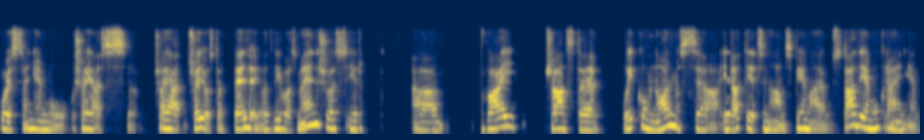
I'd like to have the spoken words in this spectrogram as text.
ko es saņēmu šajās, šajā, šajos pēdējos divos mēnešos, ir, vai šādas likuma normas ir attiecināmas piemēram uz tādiem ukraiņiem,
